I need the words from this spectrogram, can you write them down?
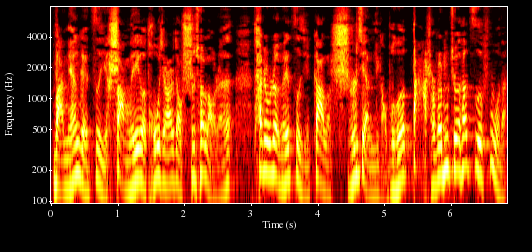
晚年给自己上了一个头衔叫十全老人，他就认为自己干了十件了不得大事。为什么觉得他自负呢？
